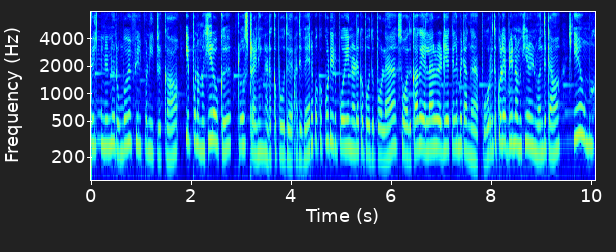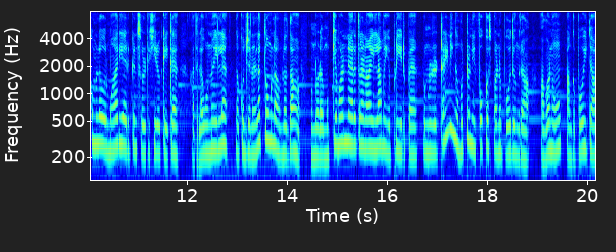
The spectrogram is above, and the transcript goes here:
வெளியே நின்று ரொம்பவே ஃபீல் பண்ணிட்டு இருக்கா. இப்போ நம்ம ஹீரோவுக்கு க்ளோஸ் ட்ரைனிங் நடக்க போகுது. அது வேற பக்கம் கூட்டிட்டு போய் நடக்க போகுது. போல. ஸோ அதுக்காக எல்லாரும் ரெடியாக கிளம்பிட்டாங்க. போகிறதுக்குள்ளே எப்படியும் நம்ம ஹீரோயின் வந்துட்டான் ஏன் உன் முகமில் ஒரு மாதிரியா இருக்குன்னு சொல்லிட்டு ஹீரோ கேட்க அதெல்லாம் ஒன்றும் இல்லை. நான் கொஞ்சம் நல்லா தூங்கலாம் அவ்வளோதான் உன்னோட முக்கியமான நேரத்தில் நான் இல்லாமல் எப்படி இருப்பேன்? உன்னோட ட்ரைனிங்கை மட்டும் நீ ஃபோக்கஸ் பண்ண போதுங்கிறா. அவனும் அங்கே போயிட்டா.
